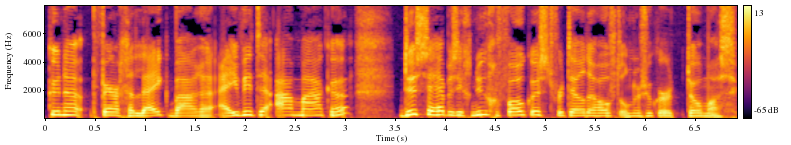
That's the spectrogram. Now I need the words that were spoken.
kunnen vergelijkbare eiwitten aanmaken. Dus ze hebben zich nu gefocust, vertelde hoofdonderzoeker Thomas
